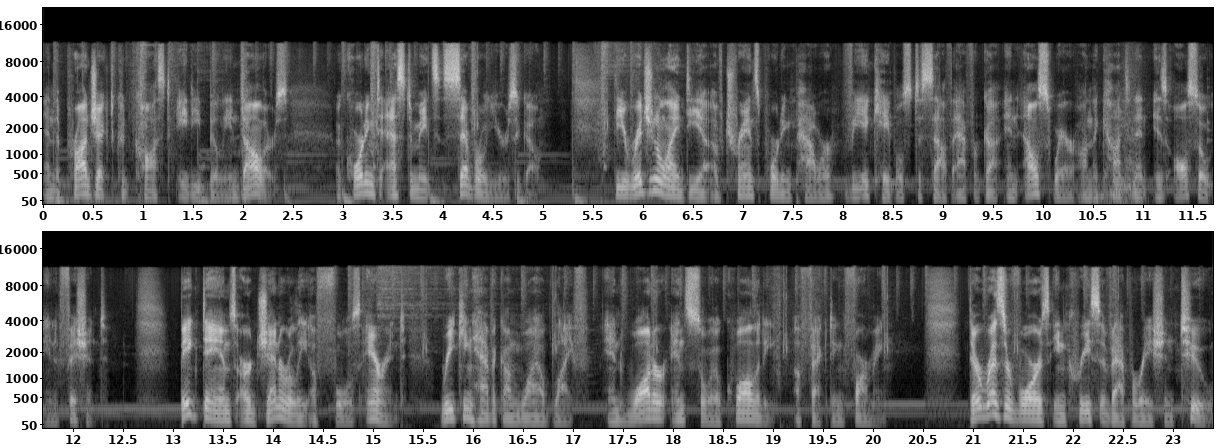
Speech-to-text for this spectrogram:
and the project could cost $80 billion, according to estimates several years ago. The original idea of transporting power via cables to South Africa and elsewhere on the continent is also inefficient. Big dams are generally a fool's errand, wreaking havoc on wildlife and water and soil quality, affecting farming. Their reservoirs increase evaporation too,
